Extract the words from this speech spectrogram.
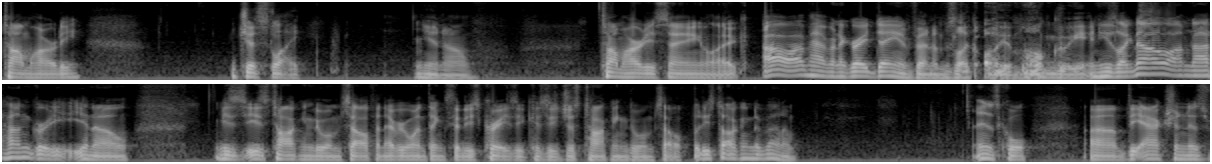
Tom Hardy just like, you know, Tom Hardy's saying like, "Oh, I'm having a great day," and Venom's like, "I am hungry," and he's like, "No, I'm not hungry." You know, he's he's talking to himself, and everyone thinks that he's crazy because he's just talking to himself, but he's talking to Venom, and it's cool. Um, the action is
